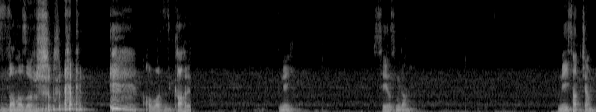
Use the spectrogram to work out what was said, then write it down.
Zana zor. Allah sizi kahret. Bu ne? Sales mı gun? Neyi satacağım?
